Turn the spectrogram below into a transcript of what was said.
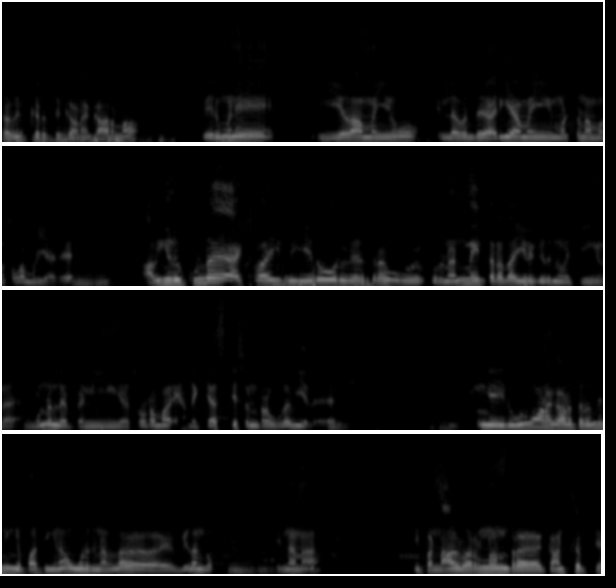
தவிர்க்கிறதுக்கான காரணம் வெறுமனே இயலாமையும் இல்ல வந்து அறியாமையும் மட்டும் நம்ம சொல்ல முடியாது. அவங்களுக்குள்ள ஆக்சுவலா இது ஏதோ ஒரு விதத்துல ஒரு ஒரு நன்மை தரதா இருக்குதுன்னு வச்சுக்கீங்களேன். ஒண்ணும் இல்ல இப்ப நீங்க சொல்ற மாதிரி அந்த கேஸ்டிஸ்ன்ற உளவியல். நீங்க இது உருவான காலத்துல இருந்து நீங்க பாத்தீங்கன்னா உங்களுக்கு நல்லா விளங்கும். என்னன்னா இப்ப நாள் வரணுன்ற கான்செப்ட்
